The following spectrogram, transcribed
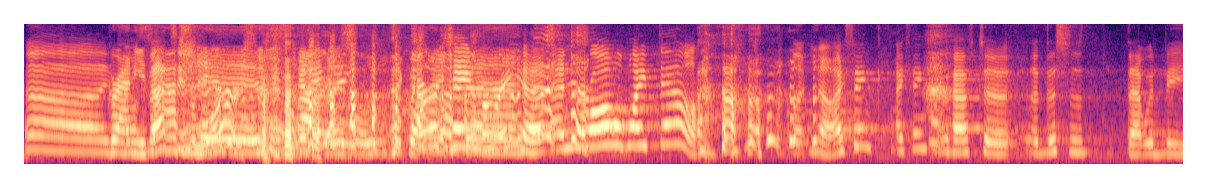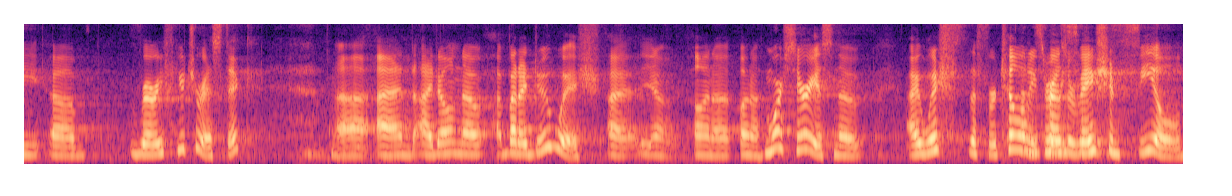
Uh, Granny's that's even worse. Hurricane Maria, and you're all wiped out. But no, I think I think you have to. Uh, this is that would be um, very futuristic, uh, and I don't know. But I do wish, uh, you know, on a on a more serious note, I wish the fertility preservation field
